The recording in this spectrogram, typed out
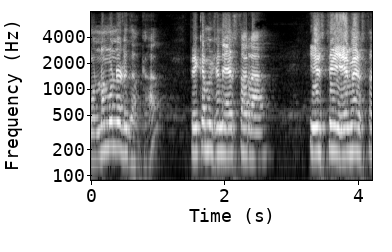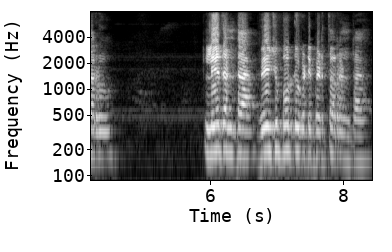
మొన్న మొన్నటి దాకా పే కమిషన్ వేస్తారా? వేస్తే ఏమేస్తారు లేదంట వేజ్ బోర్డు ఒకటి పెడతారంట.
